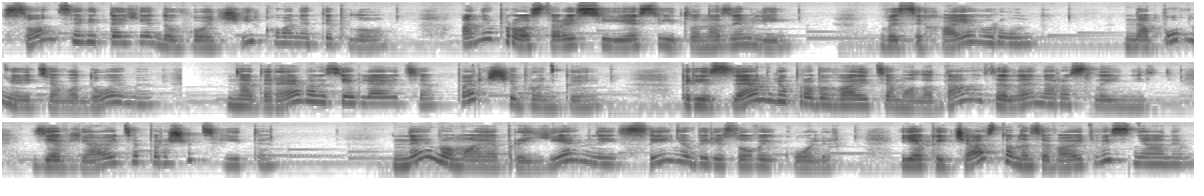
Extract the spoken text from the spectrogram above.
Сонце віддає довгоочікуване тепло, а не просто розсіює світло на землі. Висихає ґрунт, наповнюються водойми, на деревах з'являються перші бруньки. Крізь землю пробивається молода зелена рослинність, з'являються першоцвіти. Небо має приємний синьо-бірюзовий колір, який часто називають весняним.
